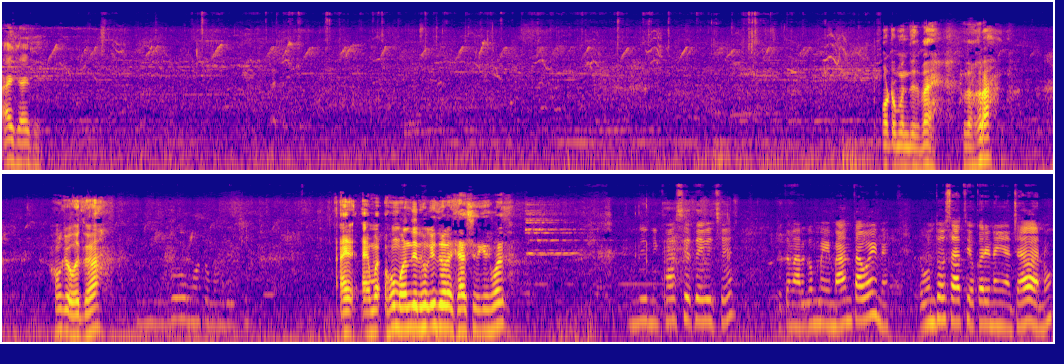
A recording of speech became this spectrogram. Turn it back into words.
આઈ જાય છે. મોટું મંદિર ભાઈ. દોહરા શું કેવું હતું હા? હું મંદિર શું કીધું ખાસિયત કઈ ખબર મંદિરની ખાસિયત એવી છે કે તમારે ગમે એ માનતા હોય ને તો ઊંધો સાથીઓ કરીને અહીંયા જવાનું.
